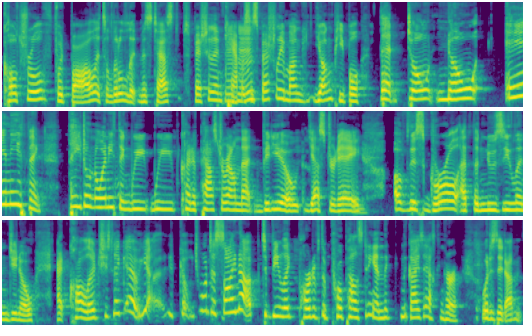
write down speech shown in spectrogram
cultural football. It's a little litmus test, especially on campus, mm-hmm. especially among young people that don't know anything. They don't know anything. We we kind of passed around that video yesterday mm. Of this girl at the New Zealand, you know, at college. She's like, "Oh yeah, do you want to sign up to be like part of the pro-Palestinian?" And the, the guy's asking her, "What is it? Um,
